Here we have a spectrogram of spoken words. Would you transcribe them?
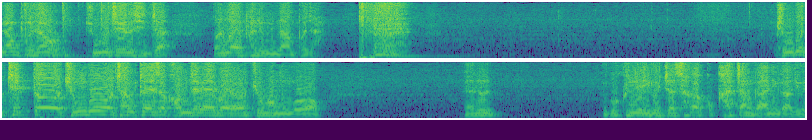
이거 한번 보자고. 중고책에서 진짜 얼마에 팔리고 있나 한번 보자. 중고책도 중고 장터에서 검색해봐요. 교보문고. 얘도 이거 근데 이거 진짜 사갖고 가짜인 거 아닌가 가지고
